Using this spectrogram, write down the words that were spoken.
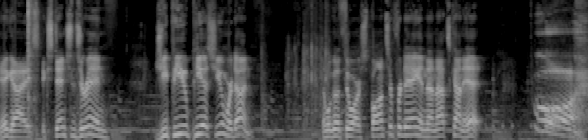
Okay, guys, extensions are in. GPU, PSU, and we're done. Then we'll go through our sponsor for day, and then that's kind of it. Oh.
